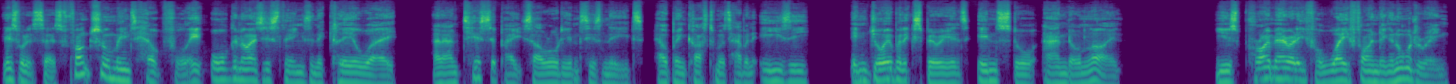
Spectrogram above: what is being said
here's what it says functional means helpful, it organizes things in a clear way and anticipates our audience's needs, helping customers have an easy, enjoyable experience in store and online. Used primarily for wayfinding and ordering,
